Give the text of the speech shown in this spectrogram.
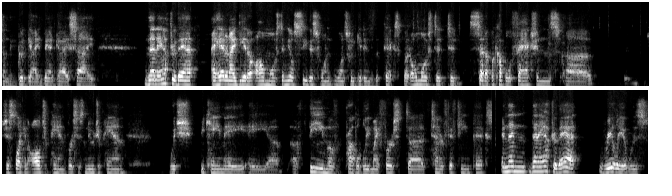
on the good guy and bad guy side. Then after that, I had an idea to almost, and you'll see this one once we get into the picks, but almost to, to set up a couple of factions, uh, just like an All Japan versus New Japan, which became a, a, uh, a theme of probably my first uh, 10 or 15 picks. And then, then after that, really it was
